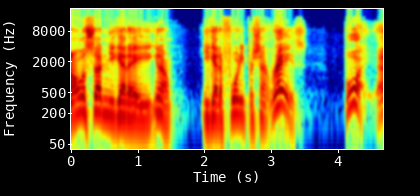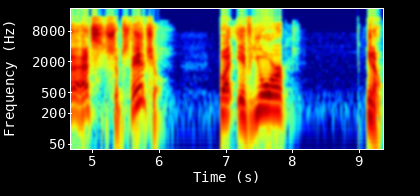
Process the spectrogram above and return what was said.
all of a sudden you get a, you know, you get a 40% raise, boy, uh, that's substantial. But if you're, you know,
